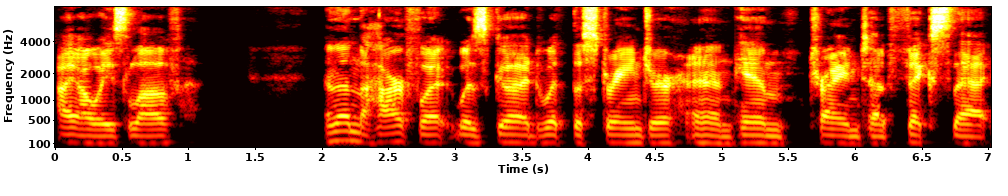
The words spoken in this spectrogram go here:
I always love. And then the Harfoot was good with the stranger and him trying to fix that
